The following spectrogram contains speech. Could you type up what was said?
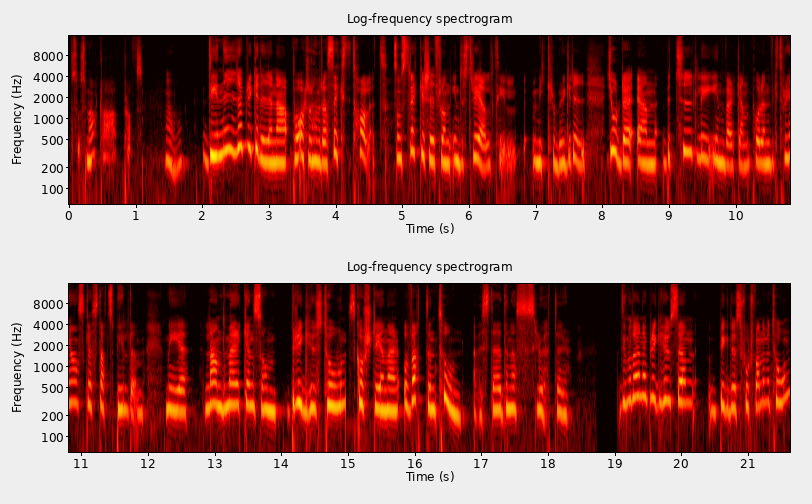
Så smart att ha proffs. Mm. De nya bryggerierna på 1860-talet, som sträcker sig från industriell till mikrobryggeri, gjorde en betydlig inverkan på den viktorianska stadsbilden med landmärken som brygghustorn, skorstenar och vattentorn över städernas silhuetter. De moderna brygghusen byggdes fortfarande med torn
